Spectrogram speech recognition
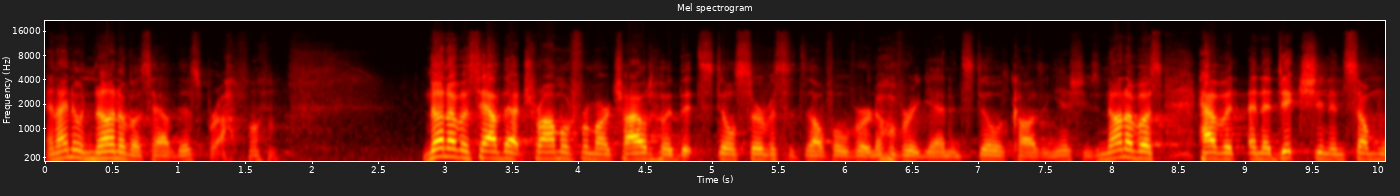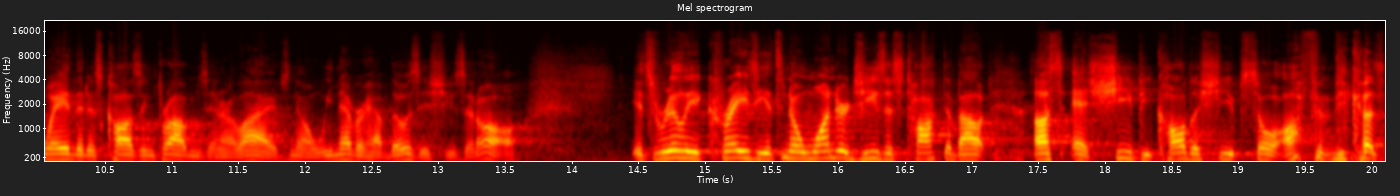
And I know none of us have this problem. None of us have that trauma from our childhood that still surfaces itself over and over again and still is causing issues. None of us have a, an addiction in some way that is causing problems in our lives. No, we never have those issues at all. It's really crazy. It's no wonder Jesus talked about us as sheep. He called us sheep so often because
